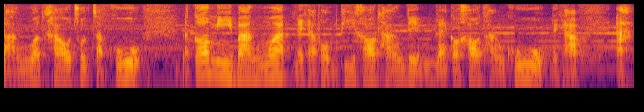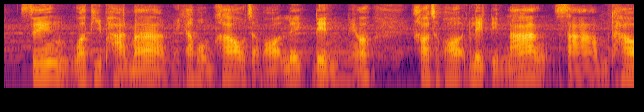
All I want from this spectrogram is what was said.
บางงวดเข้าชุดจับคู่ แล้วก็มีบางงวดนะครับผมที่เข้าทั้งเด่นและก็เข้าทั้งคู่นะครับอะซึ่งงวดที่ผ่านมานะครับผมเข้าเฉพาะเลขเด่นเนาะ เข้าเฉพาะเลขเด่นล่าง 3 เท่า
